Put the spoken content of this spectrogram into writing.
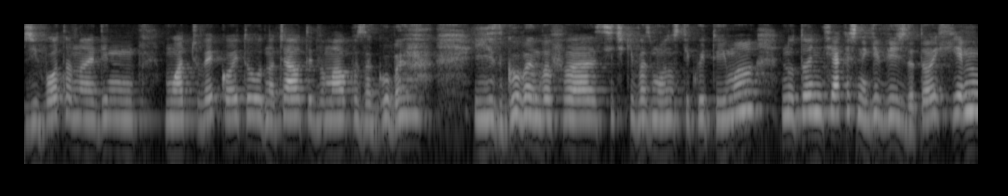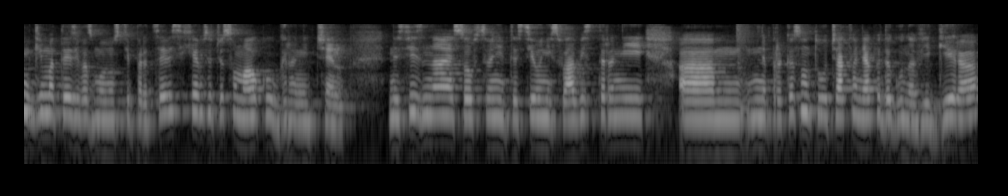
живота на един млад човек, който от началото идва малко загубен и изгубен в а, всички възможности, които има, но той сякаш не ги вижда. Той хем ги има тези възможности пред себе си, хем се чувства малко ограничен не си знае собствените силни слаби страни, а, непрекъснато очаква някой да го навигира,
